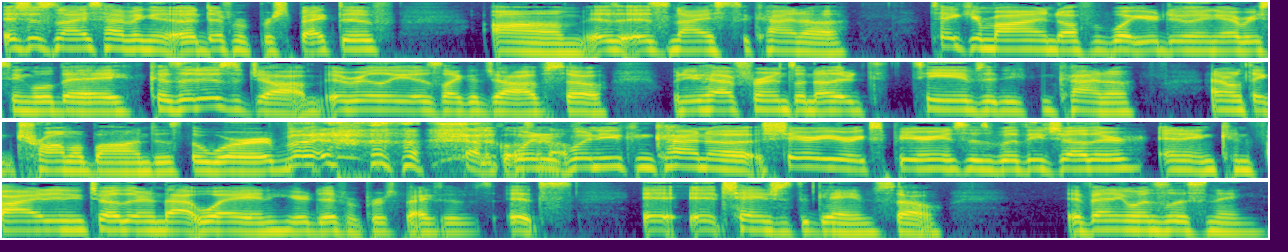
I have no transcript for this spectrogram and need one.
it's just nice having a, a different perspective. Um, it's, it's nice to kind of take your mind off of what you're doing every single day because it is a job. It really is like a job. So when you have friends on other t- teams and you can kind of, I don't think trauma bond is the word, but close when enough. when you can kind of share your experiences with each other and confide in each other in that way and hear different perspectives, it's it, it changes the game. So if anyone's listening,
